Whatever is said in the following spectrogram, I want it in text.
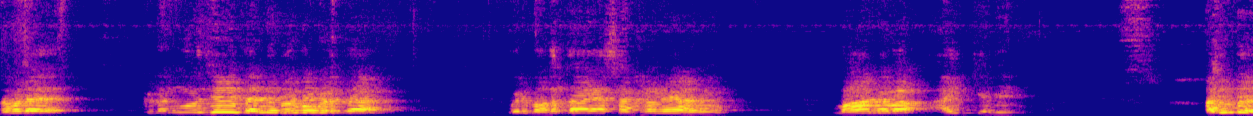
നമ്മുടെ കിടങ്ങൂർജി തന്നെ രൂപം കൊടുത്ത ഒരു മഹത്തായ സംഘടനയാണ് മാനവ ഐക്യവേദി അതിന്റെ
